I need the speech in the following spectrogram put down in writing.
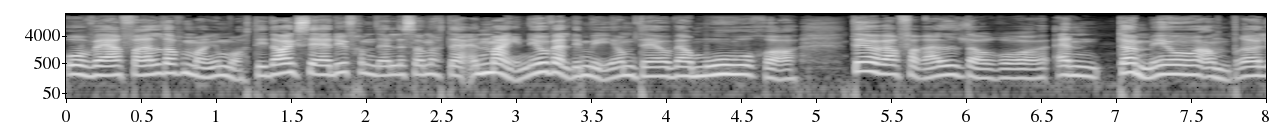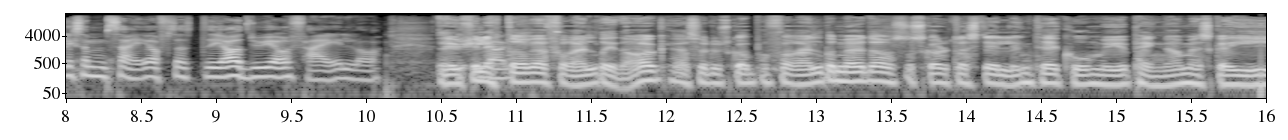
å være forelder på mange måter. I dag så er det jo fremdeles sånn at det, en mener jo veldig mye om det å være mor og det å være forelder, og en dømmer jo andre og liksom sier ofte at ja, du gjør feil og Det er jo ikke lettere å være forelder i dag. Altså, Du skal på foreldremøter, og så skal du ta stilling til hvor mye penger vi skal gi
